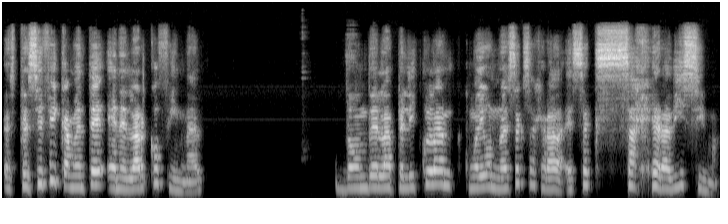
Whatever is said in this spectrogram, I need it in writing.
específicamente en el arco final, donde la película, como digo, no es exagerada, es exageradísima.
